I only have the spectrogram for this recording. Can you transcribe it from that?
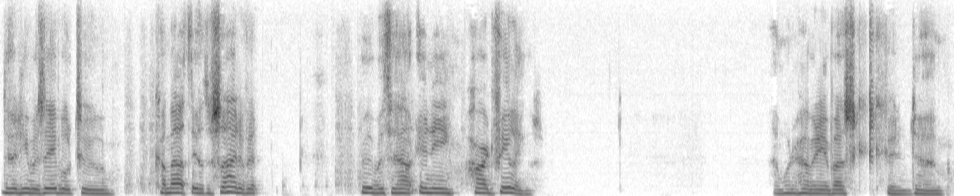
that he was able to come out the other side of it without any hard feelings. I wonder how many of us could um,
